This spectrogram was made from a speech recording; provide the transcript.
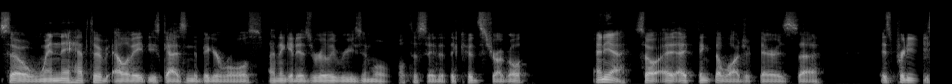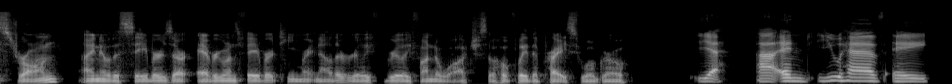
So when they have to elevate these guys into bigger roles, I think it is really reasonable to say that they could struggle. And yeah, so I, I think the logic there is uh, is pretty strong. I know the Sabres are everyone's favorite team right now. They're really really fun to watch. So hopefully the price will grow. Yeah, uh, and you have a,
